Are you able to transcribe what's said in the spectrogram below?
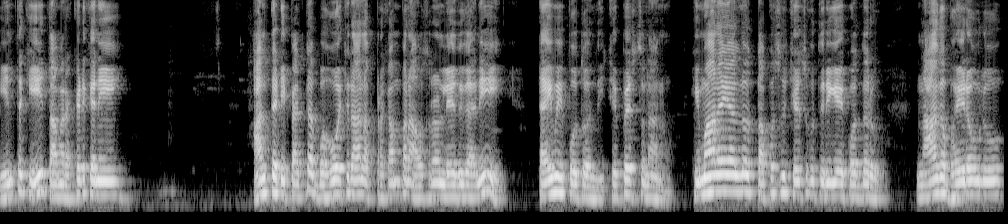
ఇంతకీ తమరెక్కడికని? అంతటి పెద్ద బహువచనాల ప్రకంపన అవసరం లేదు కానీ టైం అయిపోతోంది చెప్పేస్తున్నాను. హిమాలయాల్లో తపస్సు చేసుకు తిరిగే కొందరు నాగభైరవులు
